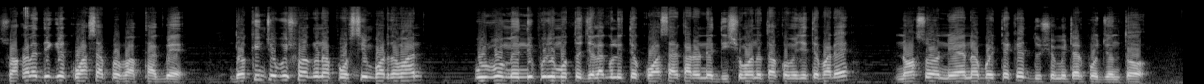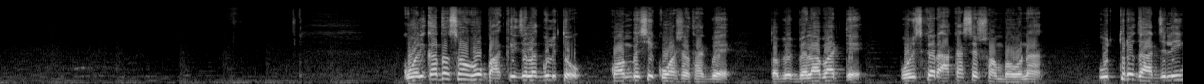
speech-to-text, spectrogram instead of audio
সকালের দিকে কুয়াশার প্রভাব থাকবে। দক্ষিণ চব্বিশ পরগনা, পশ্চিম বর্ধমান পূর্ব মেদিনীপুরের মতো জেলাগুলিতে কুয়াশার কারণে দৃশ্যমানতা কমে যেতে পারে নশো নিরানব্বই থেকে দুশো মিটার পর্যন্ত। কলকাতা সহ বাকি জেলাগুলিতেও কম বেশি কুয়াশা থাকবে, তবে বেলা বাড়তে পরিষ্কার আকাশের সম্ভাবনা। উত্তরে দার্জিলিং,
